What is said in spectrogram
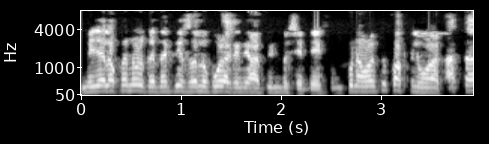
मी ज्या लोकांना ओळखत नाही ते लोक ओळखतात हा पिंटू शेटे पुन्हा ओळखतो कॉकटेल ओळख आता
